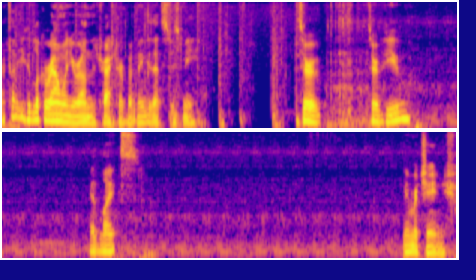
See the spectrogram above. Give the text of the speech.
I thought you could look around when you're on the tractor, but maybe that's just me. Is there a, is there a view? Headlights. Camera change.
